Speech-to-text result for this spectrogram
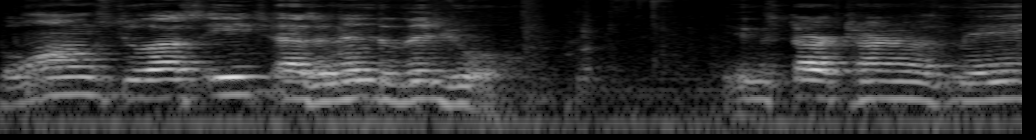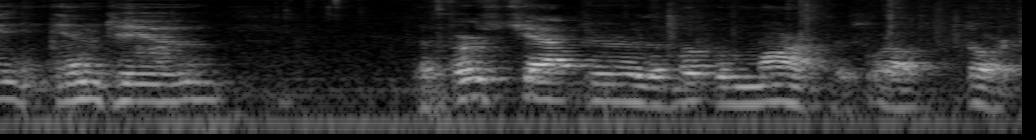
belongs to us each as an individual. You can start turning with me into the first chapter of the book of Mark, is where I'll start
